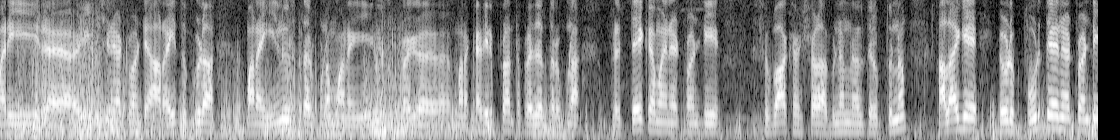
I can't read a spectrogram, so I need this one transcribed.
మరి ఇచ్చినటువంటి ఆ రైతుకు కూడా మన ఈనూస్ తరపున మన ఈనూస్ ప్ర మన కదిరి ప్రాంత ప్రజల తరపున ప్రత్యేకమైనటువంటి శుభాకాంక్షలు అభినందనలు తెలుపుతున్నాం. అలాగే ఇప్పుడు పూర్తయినటువంటి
